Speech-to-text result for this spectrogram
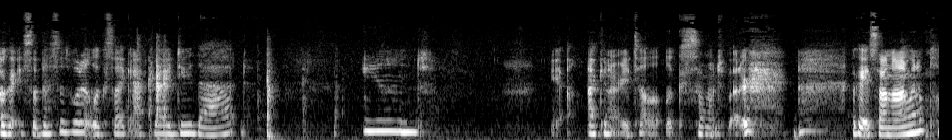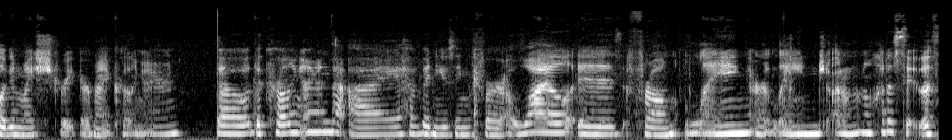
Okay, so this is what it looks like after I do that. And yeah, I can already tell it looks so much better. okay, so now I'm gonna plug in my straight or my curling iron. So the curling iron that I have been using for a while is from Lang or Lange. I don't know how to say this.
